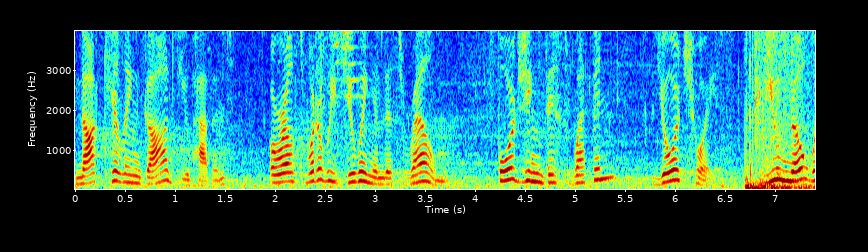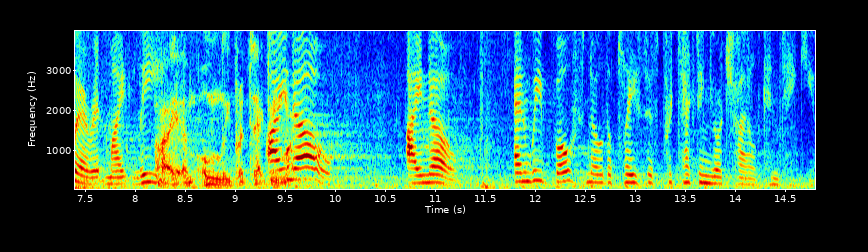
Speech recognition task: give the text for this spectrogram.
Not killing gods, you haven't. Or else what are we doing in this realm? Forging this weapon? Your choice. You know where it might lead. I am only protecting I my- know. I know. And we both know the places protecting your child can take you.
